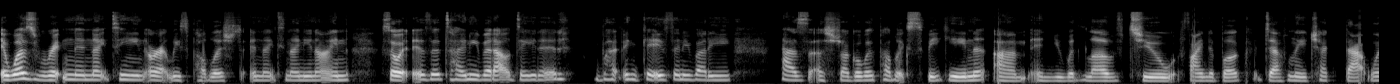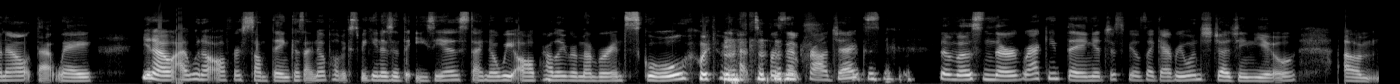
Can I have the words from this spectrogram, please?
it was written in 19 or at least published in 1999, so it is a tiny bit outdated, but in case anybody has a struggle with public speaking, um, and you would love to find a book, definitely check that one out. That way you know, I want to offer something because I know public speaking isn't the easiest. I know we all probably remember in school when we had to present projects, the most nerve-wracking thing. It just feels like everyone's judging you. Um,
